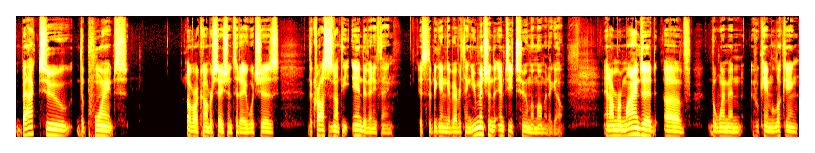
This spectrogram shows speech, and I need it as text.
back to the point of our conversation today, which is the cross is not the end of anything, it's the beginning of everything. You mentioned the empty tomb a moment ago. And I'm reminded of the women who came looking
